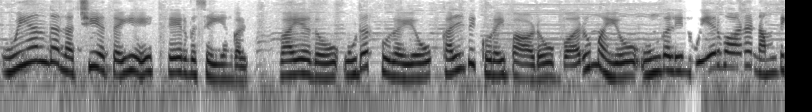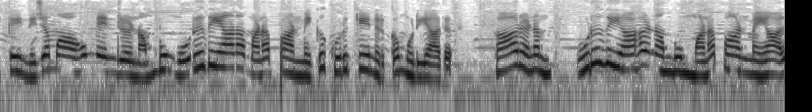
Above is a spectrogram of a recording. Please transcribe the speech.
உயர்ந்த லட்சியத்தையே தேர்வு செய்யுங்கள். வயதோ உடற்குறையோ கல்வி குறைபாடோ வறுமையோ உங்களின் உயர்வான நம்பிக்கை நிஜமாகும் என்று நம்பும் உறுதியான மனப்பான்மைக்கு குறுக்கே நிற்க முடியாது. காரணம் உறுதியாக நம்பும் மனப்பான்மையால்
